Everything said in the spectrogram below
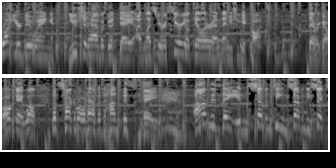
what you're doing. You should have a good day, unless you're a serial killer, and then you should get caught. There we go. Okay, well, let's talk about what happened on this day. On this day in 1776,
